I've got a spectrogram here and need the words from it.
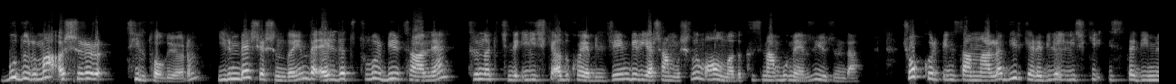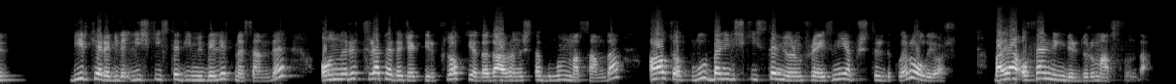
Bu duruma aşırı tilt oluyorum. 25 yaşındayım ve elde tutulur bir tane tırnak içinde ilişki adı koyabileceğim bir yaşanmışlığım olmadı kısmen bu mevzu yüzünden. Çok grup insanlarla bir kere bile ilişki istediğimi bir kere bile ilişki istediğimi belirtmesem de onları trap edecek bir plot ya da davranışta bulunmasam da out of blue ben ilişki istemiyorum phrasini yapıştırdıkları oluyor. Bayağı offending bir durum aslında.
